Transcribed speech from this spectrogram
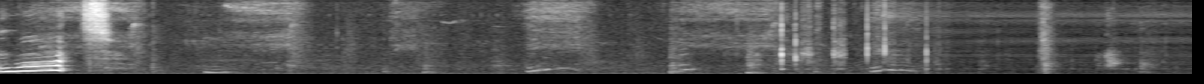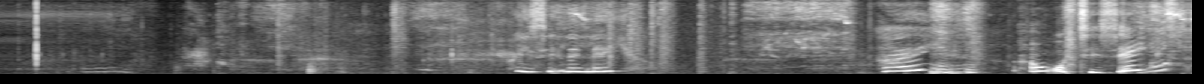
What? Is it Lily? Hey? Oh, what is it?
